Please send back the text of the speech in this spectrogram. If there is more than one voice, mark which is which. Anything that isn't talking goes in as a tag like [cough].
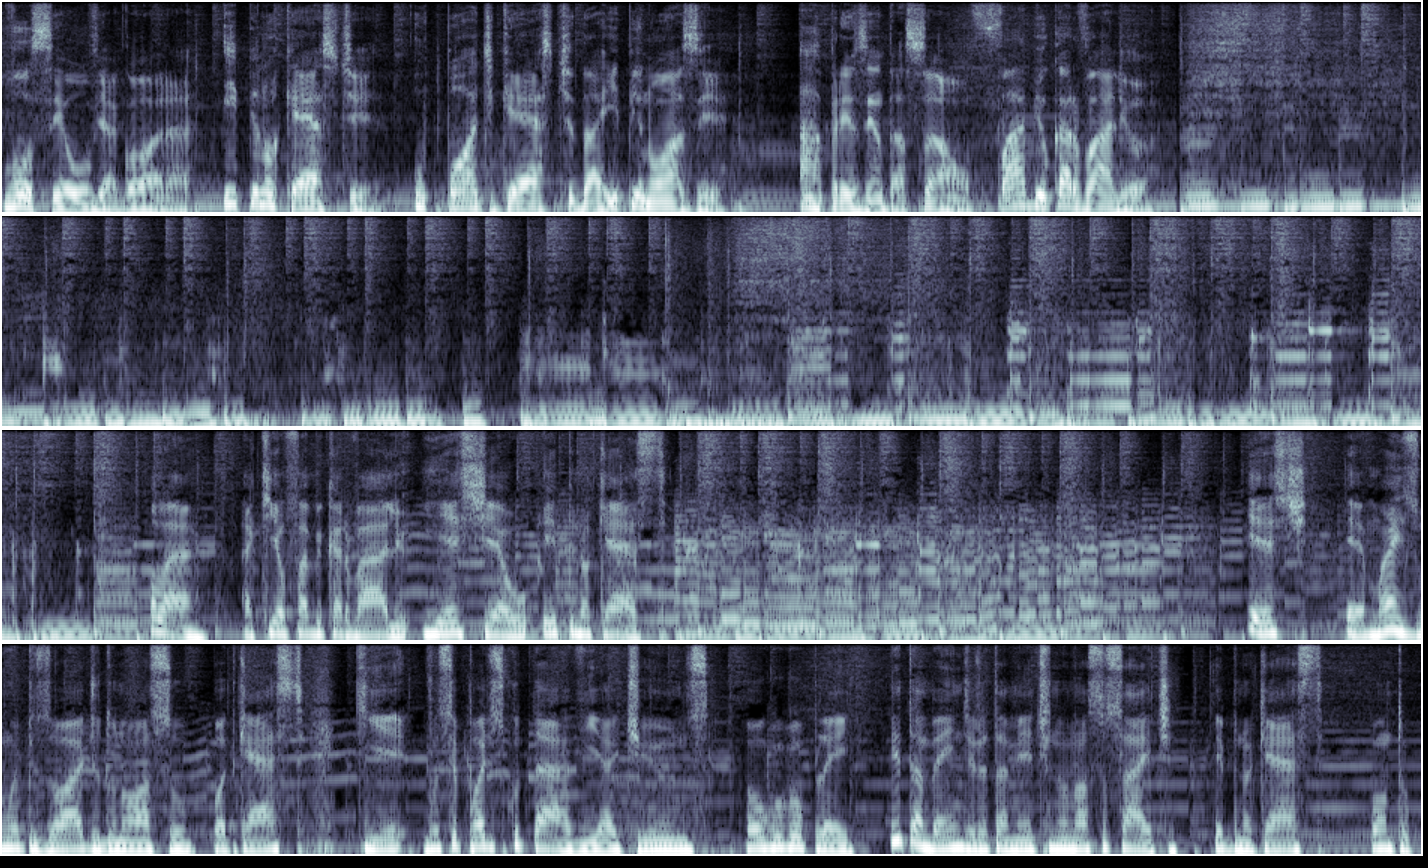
Speaker 1: Você ouve agora Hipnocast, o podcast da hipnose. Apresentação: Fábio Carvalho.
Speaker 2: Olá, aqui é o Fábio Carvalho e este é o Hipnocast. Este é mais um episódio do nosso podcast que você pode escutar via iTunes ou Google Play e também diretamente no nosso site hipnocast.com.br.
